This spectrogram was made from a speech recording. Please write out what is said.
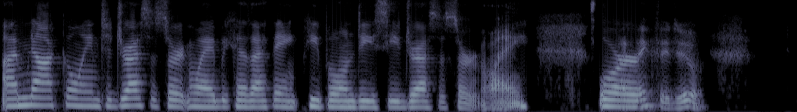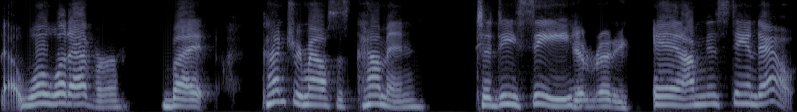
I'm not going to dress a certain way because I think people in DC dress a certain way. Or I think they do. Uh, well, whatever. But Country Mouse is coming to DC. Get ready. And I'm going to stand out.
